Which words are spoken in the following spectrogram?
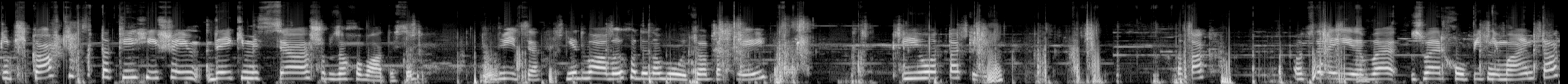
Тут шкафчик такий і ще й деякі місця, щоб заховатися. Дивіться, є два виходи на вулицю. Отакий. І от такий. Отак. Оцей ве- зверху піднімаємо так.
